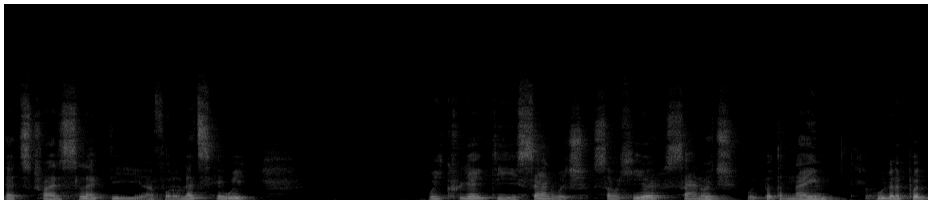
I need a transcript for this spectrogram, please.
let's try to select the uh, photo. Let's say we we create the sandwich. So here, sandwich, we put the name. We're gonna put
